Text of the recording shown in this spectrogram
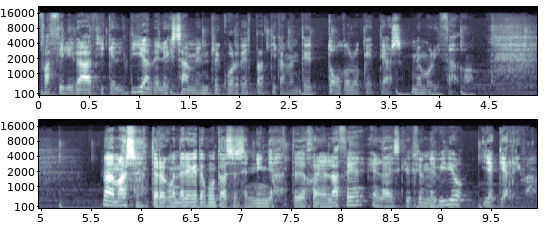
facilidad y que el día del examen recuerdes prácticamente todo lo que te has memorizado. Nada más, te recomendaría que te apuntases en Ninja. Te dejo el enlace en la descripción del vídeo y aquí arriba.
